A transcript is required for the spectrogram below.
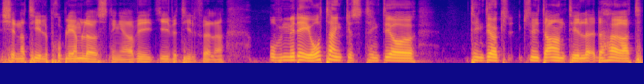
känna till problemlösningar vid ett givet tillfälle. Och med det i åtanke så tänkte jag, tänkte jag kn- knyta an till det här att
